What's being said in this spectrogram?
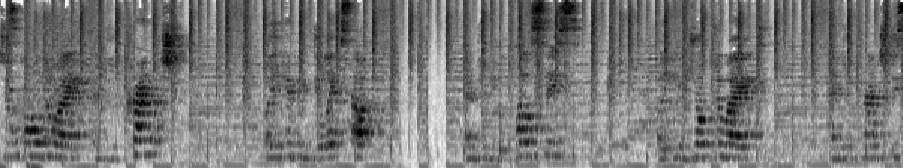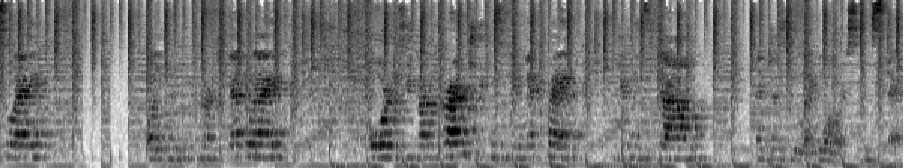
just hold the weight and crunch. Or you can lift your legs up and do little pulses, or you can drop the weight and do crunch this way, or you can do crunch that way, or if you can't crunch because of your neck pain, your hands down and just do like lowers instead.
